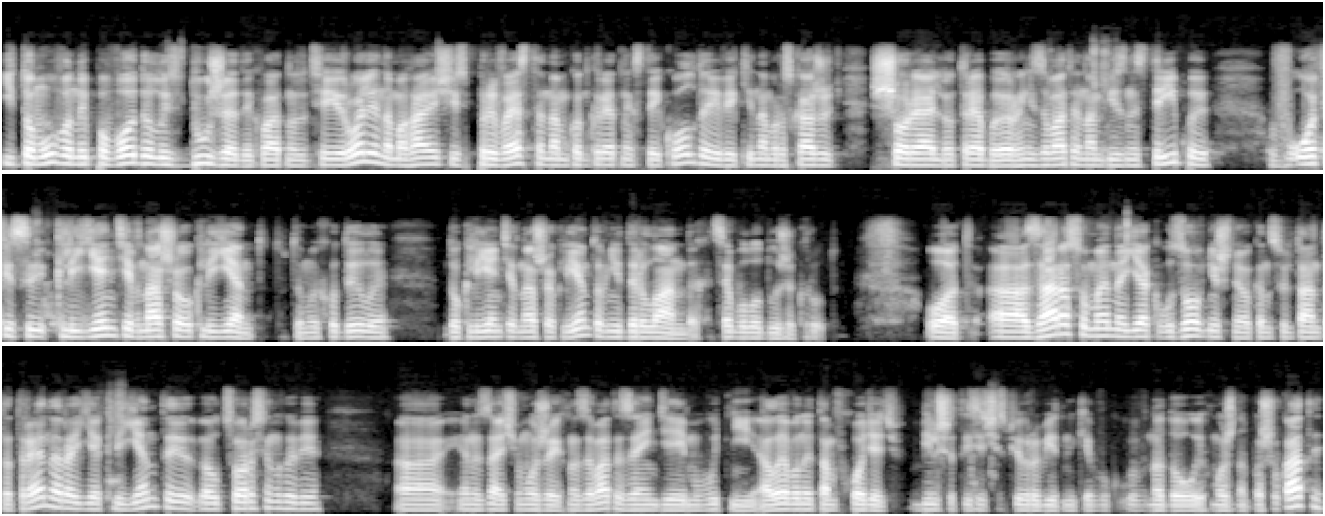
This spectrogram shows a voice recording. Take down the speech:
І тому вони поводились дуже адекватно до цієї ролі, намагаючись привести нам конкретних стейкхолдерів, які нам розкажуть, що реально треба, і організувати нам бізнес-тріпи в офіси клієнтів нашого клієнта. Тобто ми ходили до клієнтів нашого клієнта в Нідерландах. Це було дуже круто. От а зараз у мене, як у зовнішнього консультанта-тренера, є клієнти аутсорсингові. Я не знаю, чи можу їх називати за NDA, мабуть, ні, але вони там входять більше тисячі співробітників в надову, їх можна пошукати.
